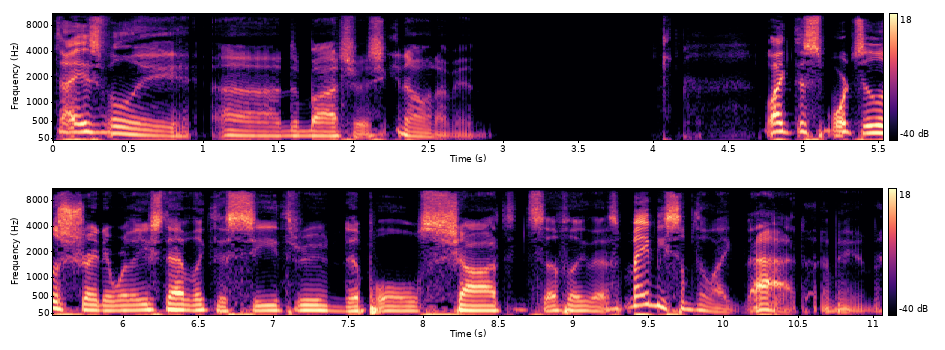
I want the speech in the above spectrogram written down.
Tastefully uh, debaucherous. You know what I mean? Like the Sports Illustrated, where they used to have like the see-through nipple shots and stuff like that. Maybe something like that. I mean,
